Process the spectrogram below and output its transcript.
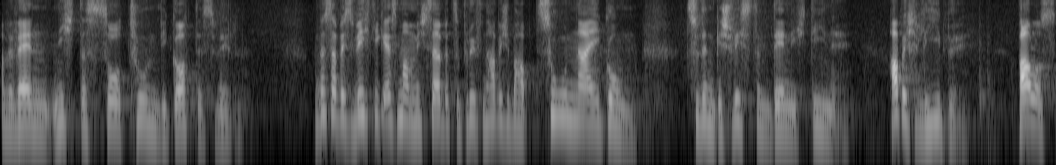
Aber wir werden nicht das so tun, wie Gott es will. Und deshalb ist wichtig, erstmal mich selber zu prüfen, habe ich überhaupt Zuneigung zu den Geschwistern, denen ich diene? Habe ich Liebe? Paulus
